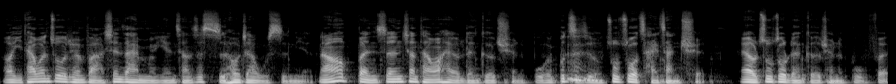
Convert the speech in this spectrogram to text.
呃，以台湾著作权法现在还没有延长，是死后加五十年。然后本身像台湾还有人格权的部分，不只只有著作财产权，还有著作人格权的部分。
